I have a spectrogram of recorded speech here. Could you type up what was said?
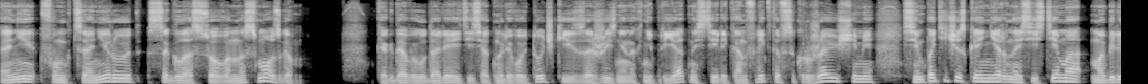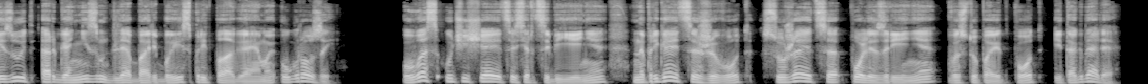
они функционируют согласованно с мозгом. Когда вы удаляетесь от нулевой точки из-за жизненных неприятностей или конфликтов с окружающими, симпатическая нервная система мобилизует организм для борьбы с предполагаемой угрозой. У вас учащается сердцебиение, напрягается живот, сужается поле зрения, выступает пот и так далее.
